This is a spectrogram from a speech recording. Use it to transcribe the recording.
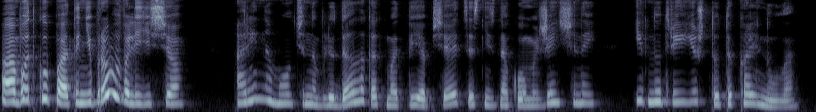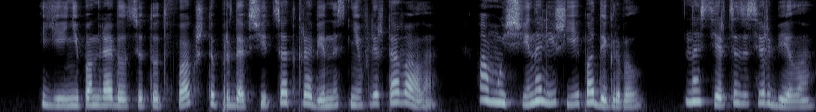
А вот купаты не пробовали еще?» Арина молча наблюдала, как Матвей общается с незнакомой женщиной, и внутри ее что-то кольнуло. Ей не понравился тот факт, что продавщица откровенно с ним флиртовала, а мужчина лишь ей подыгрывал. На сердце засвербело.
